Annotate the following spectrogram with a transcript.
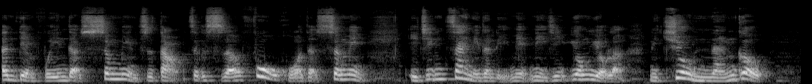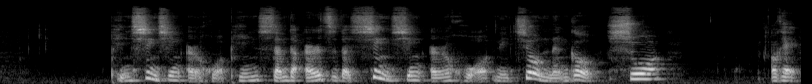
恩典福音的生命之道，这个死而复活的生命已经在你的里面，你已经拥有了，你就能够凭信心而活，凭神的儿子的信心而活，你就能够说。OK，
